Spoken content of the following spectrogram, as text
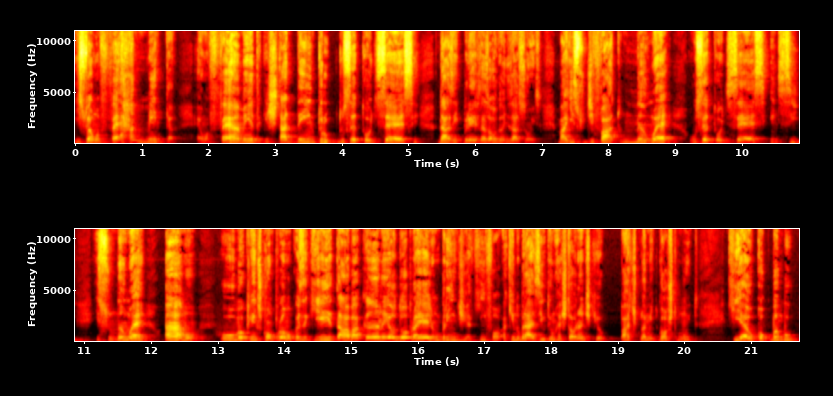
Isso é uma ferramenta. É uma ferramenta que está dentro do setor de CS das empresas, das organizações. Mas isso, de fato, não é o setor de CS em si. Isso não é, ah, amor, o meu cliente comprou uma coisa aqui, tá bacana, e eu dou para ele um brinde. Aqui, aqui no Brasil tem um restaurante que eu particularmente gosto muito, que é o Coco Bambu.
